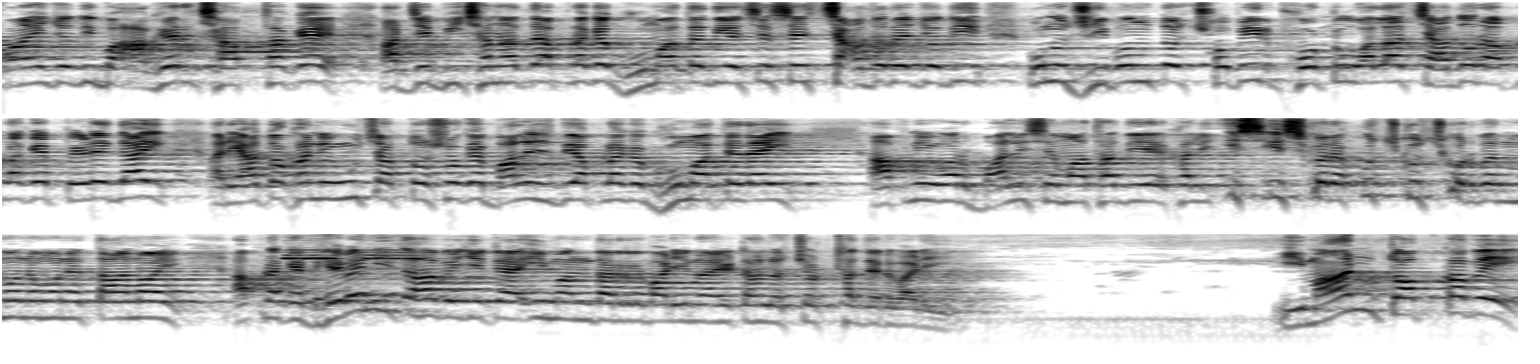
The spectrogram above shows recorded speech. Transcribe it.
পায়ে যদি বাঘের ছাপ থাকে, আর যে বিছানাতে আপনাকে ঘুমাতে দিয়েছে সেই চাদরে যদি কোনো জীবন্ত ছবির ফটোওয়ালা চাদর আপনাকে পেড়ে দেয়, আর এতখানি উঁচা তোষকে বালিশ দিয়ে আপনাকে ঘুমাতে দেয়, আপনি ওর বালিশে মাথা দিয়ে খালি ইস ইস করে কুচকুচ করবেন মনে মনে তা নয়। আপনাকে ভেবে নিতে হবে যেটা ইমানদারের বাড়ি নয়, এটা হলো চোট্টাদের বাড়ি। ইমান টপকাবে,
